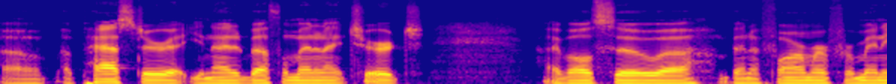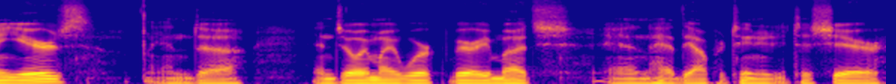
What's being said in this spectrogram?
uh, a pastor at United Bethel Mennonite Church. I've also uh, been a farmer for many years, and uh, enjoy my work very much and had the opportunity to share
